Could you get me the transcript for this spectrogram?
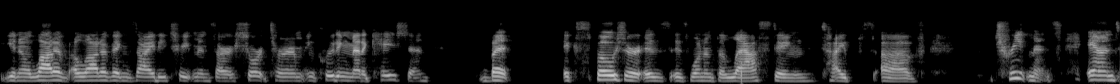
you know a lot of a lot of anxiety treatments are short term including medication but exposure is is one of the lasting types of treatments. And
